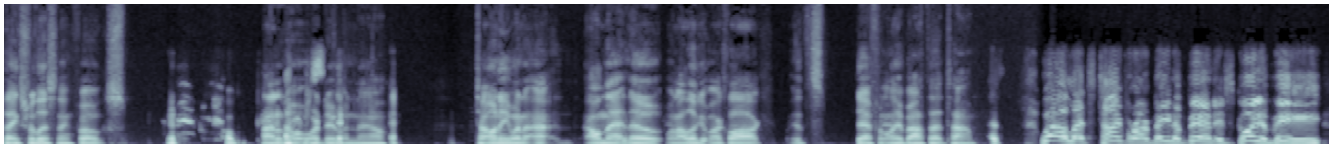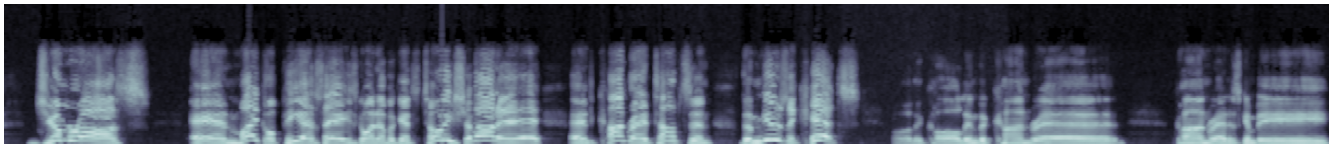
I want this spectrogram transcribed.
Thanks for listening, folks. Oh, I don't know what we're doing now. Tony, when I, on that note, when I look at my clock, it's definitely about that time. Well, it's time for our main event. It's going to be Jim Ross and Michael P.S. Hayes going up against Tony Schiavone and Conrad Thompson. The music hits. Oh, they call him the Conrad. Conrad is going to be.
